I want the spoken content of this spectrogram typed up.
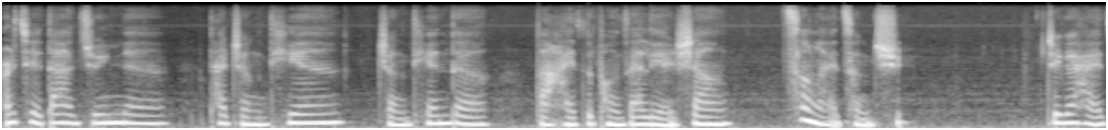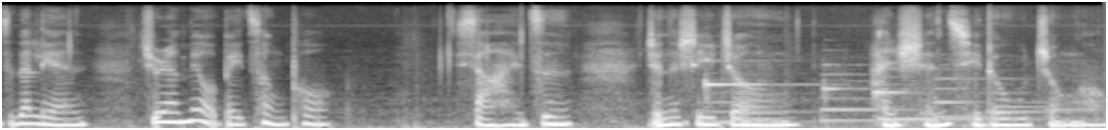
而且大军呢，他整天整天的把孩子捧在脸上蹭来蹭去，这个孩子的脸居然没有被蹭破。小孩子真的是一种很神奇的物种哦。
